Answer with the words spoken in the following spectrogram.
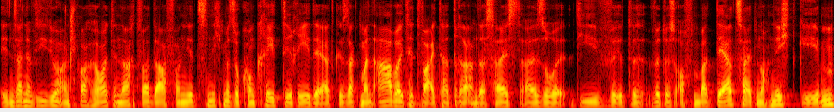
In seiner Videoansprache heute Nacht war davon jetzt nicht mehr so konkret die Rede. Er hat gesagt, man arbeitet weiter dran. Das heißt also, die wird, wird es offenbar derzeit noch nicht geben.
